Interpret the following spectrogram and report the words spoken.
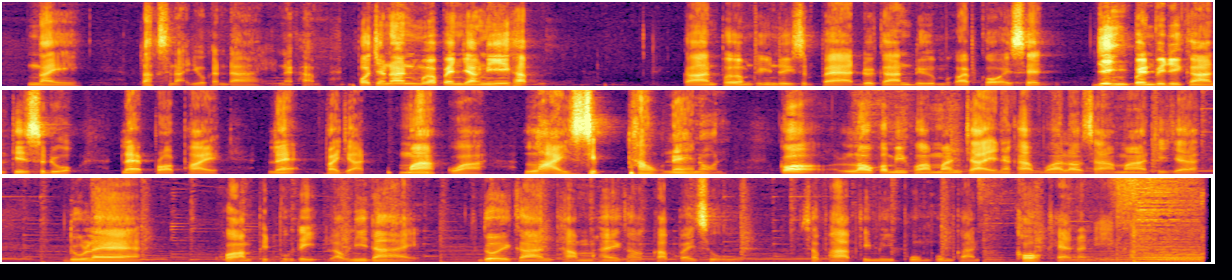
ในลักษณะเดียวกันได้นะครับ เพราะฉะนั้นเมื่อเป็นอย่างนี้ครับ การเพิ่มที่อินทรีย์18 ด้วยการดื่มแอปโกไอเซนยิ่งเป็นวิธีการที่สะดวกและปลอดภัยและประหยัดมากกว่าหลายสิบเท่าแน่นอน ก็เราก็มีความมั่นใจนะครับว่าเราสามารถที่จะดูแลความผิดปกติเหล่านี้ได้ โดยการทำให้เขากลับไปสู่สภาพที่มีภูมิคุ้มกันก็แค่นั้นเองครับ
